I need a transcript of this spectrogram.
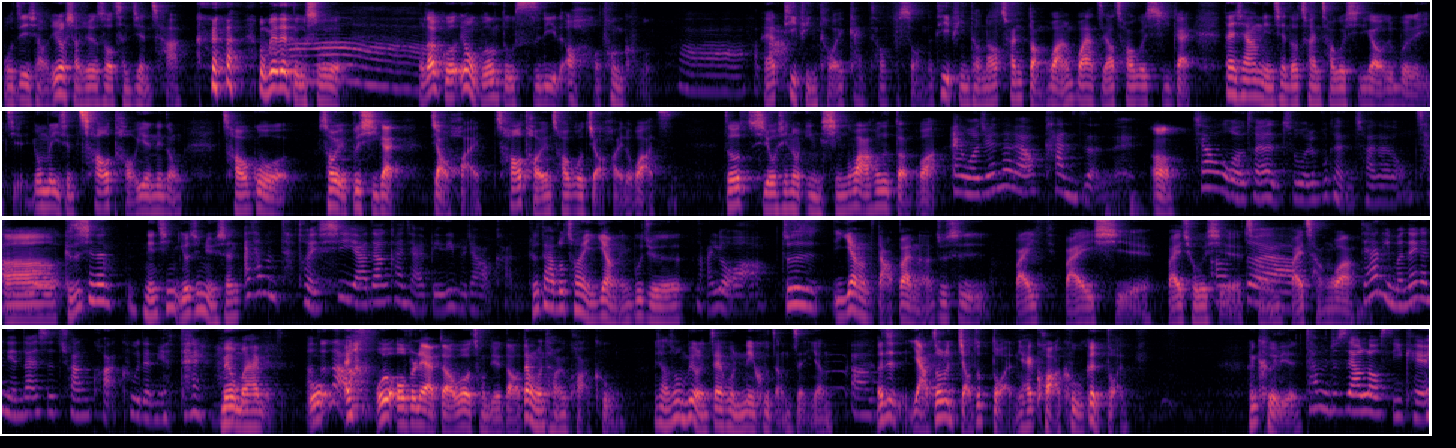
我自己小，因为我小学的时候成绩很差，我没有在读书的。啊、我到国，因为我国中读私立的，哦，好痛苦哦，还要剃平头，哎，看超不爽的，剃平头，然后穿短袜，袜子要超过膝盖，但现在年轻人都穿超过膝盖，我就不理解，因为我们以前超讨厌那种超过，稍微不是膝盖，脚踝，超讨厌超过脚踝的袜子。都流行那种隐形袜或者短袜。哎、欸，我觉得那个要看人哎。哦。像我的腿很粗，我就不可能穿那种超过。啊，可是现在年轻，尤其女生。哎、啊，他们腿细啊，这样看起来比例比较好看。可是大家都穿一样，你不觉得？哪有啊？就是一样的打扮啊，就是白白鞋、白球鞋、长、哦啊、白长袜。等下你们那个年代是穿垮裤的年代吗？没有，我们还没。哦、我哎、真的、哦欸，我有 overlap 到，我有重叠到，但我很讨厌垮裤。我想说，没有人在乎你内裤长怎样，哦、而且亚洲的脚都短，你还垮裤更短，很可怜。他们就是要露 CK。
